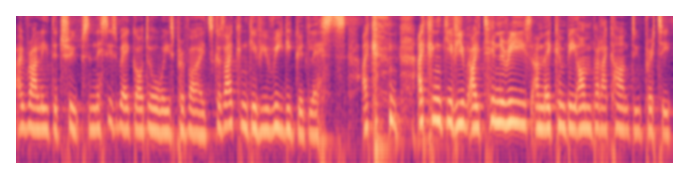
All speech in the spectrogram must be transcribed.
I rallied the troops, and this is where God always provides, because I can give you really good lists. I can, I can give you itineraries, and they can be on, but I can't do pretty.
